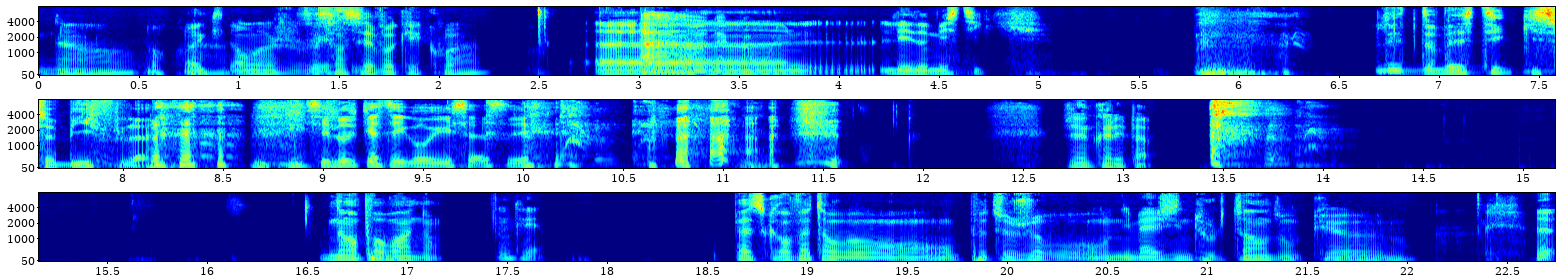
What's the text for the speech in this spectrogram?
Non, pourquoi? Ok, non, moi, je C'est censé évoquer quoi? Euh, Ah, les domestiques. Les domestiques qui se biffent là. C'est une autre catégorie, ça. C'est. Je ne connais pas. non, pour moi, non. Ok. Parce qu'en fait, on, on peut toujours. On imagine tout le temps, donc. euh, Euh,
